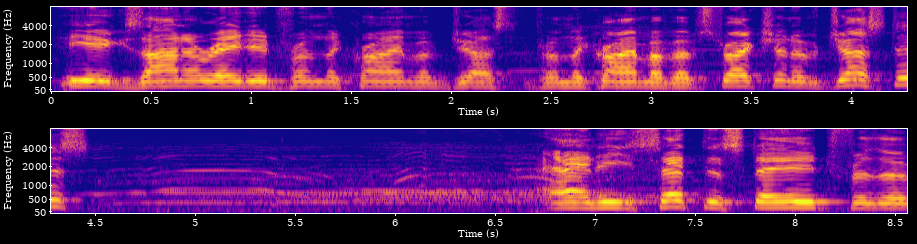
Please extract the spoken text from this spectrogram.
He exonerated from the crime of just from the crime of obstruction of justice and he set the stage for the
